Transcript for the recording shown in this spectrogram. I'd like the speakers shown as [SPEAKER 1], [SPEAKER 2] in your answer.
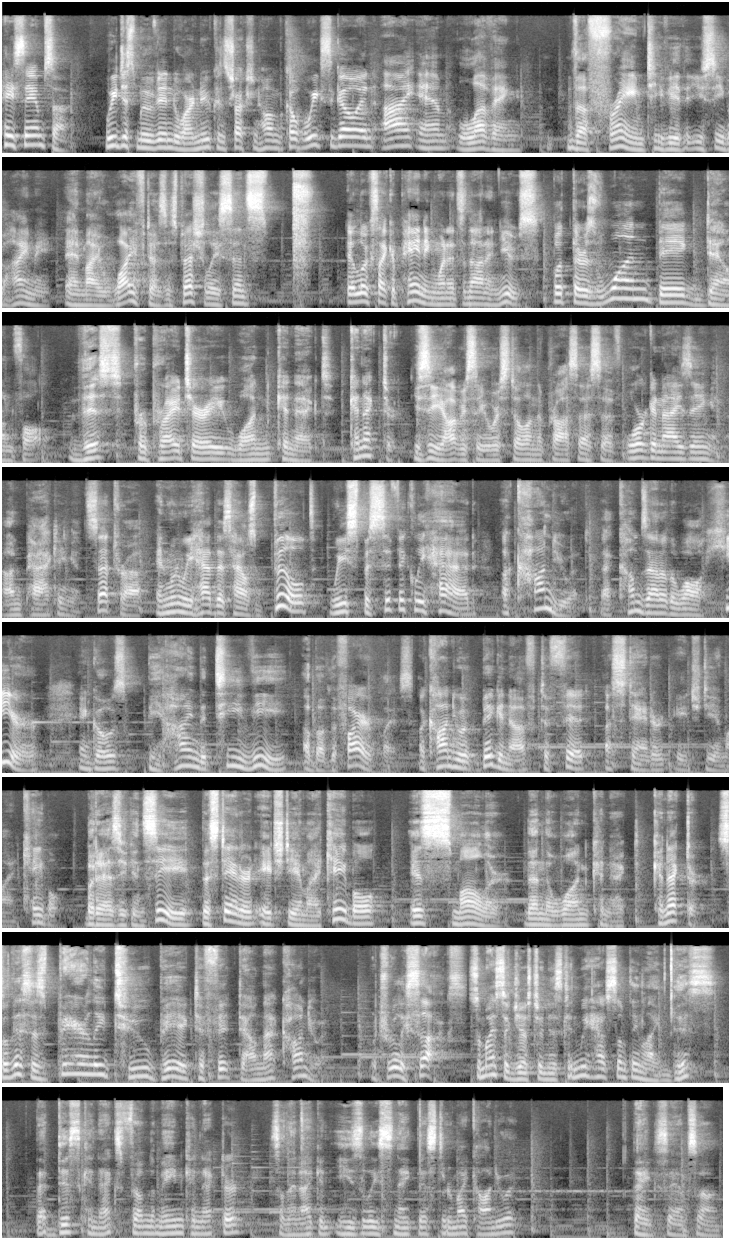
[SPEAKER 1] Hey Samsung, we just moved into our new construction home a couple weeks ago and I am loving the frame TV that you see behind me. And my wife does especially since it looks like a painting when it's not in use. But there's one big downfall. This proprietary One Connect connector. You see, obviously we're still in the process of organizing and unpacking, etc. And when we had this house built, we specifically had a conduit that comes out of the wall here and goes behind the TV above the fireplace. A conduit big enough to fit a standard HDMI cable. But as you can see, the standard HDMI cable is smaller than the One Connect connector. So this is barely too big to fit down that conduit which really sucks. So my suggestion is can we have something like this that disconnects from the main connector so then I can easily snake this through my conduit? Thanks, Samsung.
